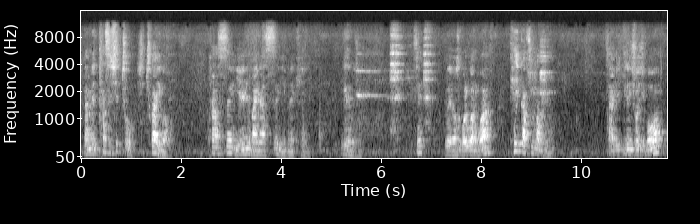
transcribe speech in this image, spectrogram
그 다음에 플러스 C2 C2가 이거. 플러스 1 마이너스 2분의 k. 이게 되는 거죠. 그치? 우리가 여기서 뭘 구하는 거야? k 값을 구하는 거야. 자 일기는 지워지고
